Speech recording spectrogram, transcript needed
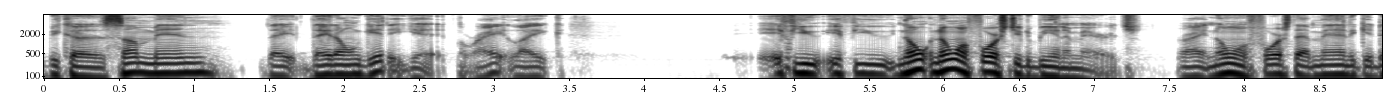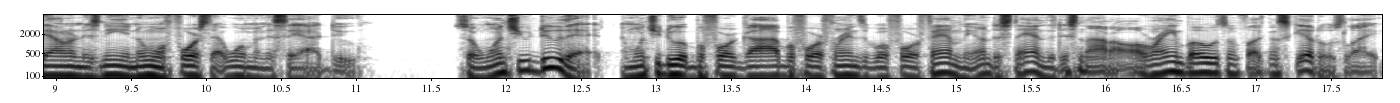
because some men they they don't get it yet, right? Like if you if you no no one forced you to be in a marriage, right? No one forced that man to get down on his knee, and no one forced that woman to say I do. So once you do that, and once you do it before God, before friends, and before family, understand that it's not all rainbows and fucking skittles. Like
